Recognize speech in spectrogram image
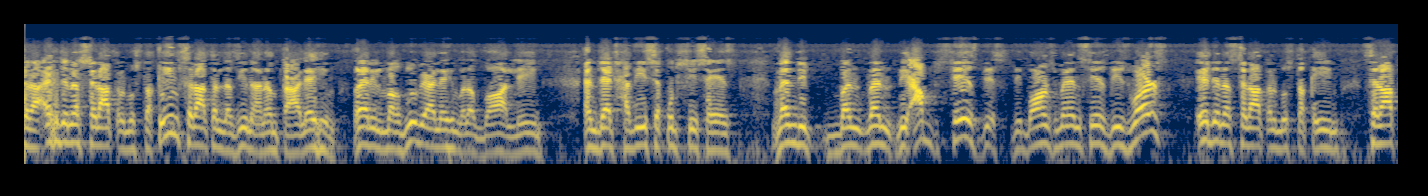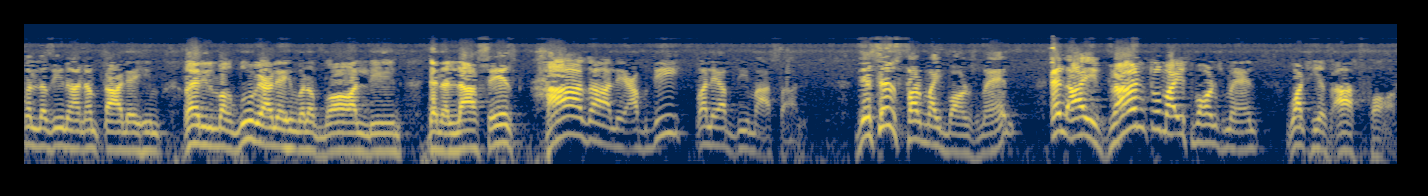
اهدنا الصراط المستقيم صراط الذين أنعمت عليهم غير المغضوب عليهم ولا الضالين and that hadith Qudsi says when the when, when the abd says this the bondsman says these words اهدنا الصراط المستقيم صراط الذين أنعمت عليهم غير المغضوب عليهم ولا الضالين then Allah says هذا لعبدي ولعبدي ما سال this is for my bondsman and I grant to my bondsman what he has asked for.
